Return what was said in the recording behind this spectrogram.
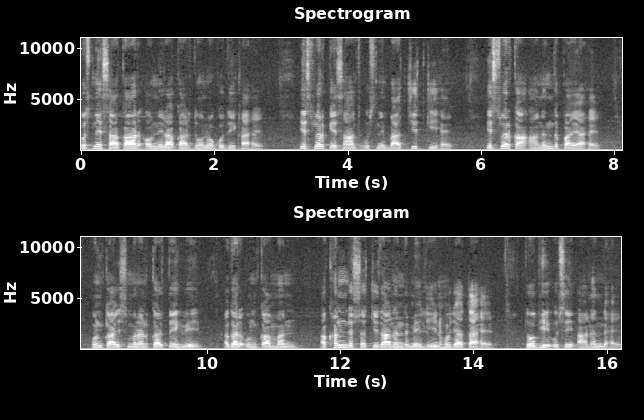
उसने साकार और निराकार दोनों को देखा है। ईश्वर के साथ उसने बातचीत की है। ईश्वर का आनंद पाया है। उनका स्मरण करते हुए अगर उनका मन अखंड सच्चिदानंद में लीन हो जाता है तो भी उसे आनंद है।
